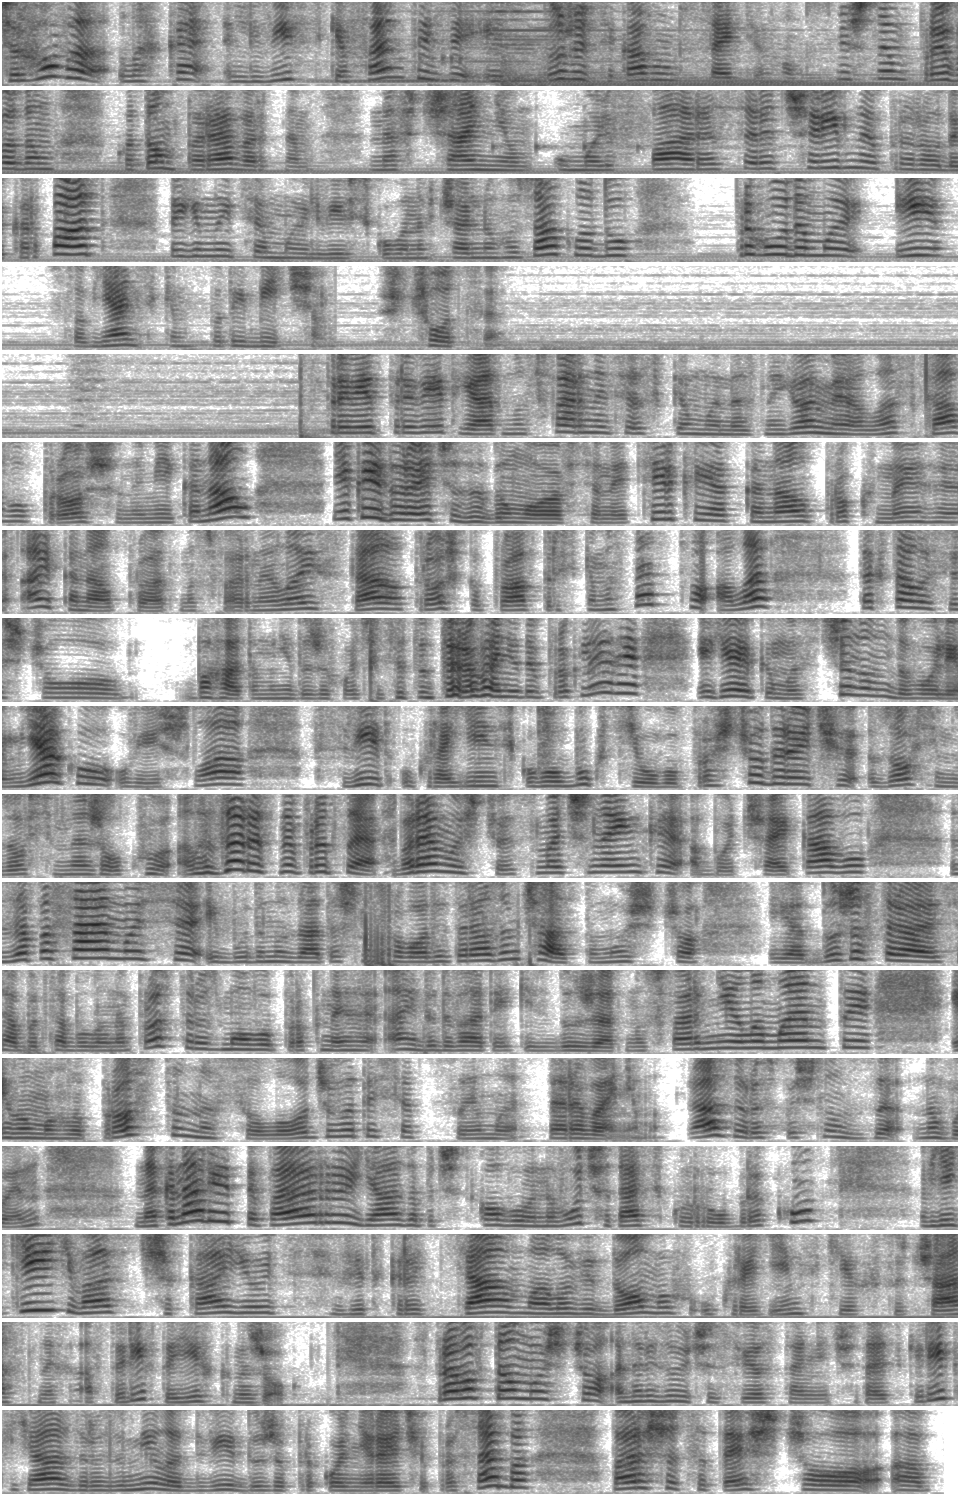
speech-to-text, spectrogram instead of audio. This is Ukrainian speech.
Чергове легке львівське фентезі із дуже цікавим сетінгом, смішним приводом, котом перевертним, навчанням у Мольфари серед чарівної природи Карпат, таємницями львівського навчального закладу, пригодами і слов'янським потибіччям. Що це? Привіт, привіт! Я атмосферниця, з ким ми не знайомі. Ласкаво прошу на мій канал, який, до речі, задумувався не тільки як канал про книги, а й канал про атмосферний лайфстайл, трошки про авторське мистецтво. Але так сталося, що багато мені дуже хочеться тут теревеніти про книги, і я якимось чином доволі м'яко увійшла в світ українського буктюбу. Про що, до речі, зовсім зовсім не жалкую. Але зараз не про це. Беремо щось смачненьке або чай каву, запасаємося і будемо затишно проводити разом час, тому що я дуже стараюся, аби це були не просто розмови про книги, а й додавати якісь дуже атмосферні елементи, і ви могли просто насолоджуватися цими теревенями. Разу розпочну з новин. На каналі тепер я започатковую нову читацьку рубрику. В якій вас чекають відкриття маловідомих українських сучасних авторів та їх книжок. Справа в тому, що аналізуючи свій останній читацький рік, я зрозуміла дві дуже прикольні речі про себе. Перше, це те, що е,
